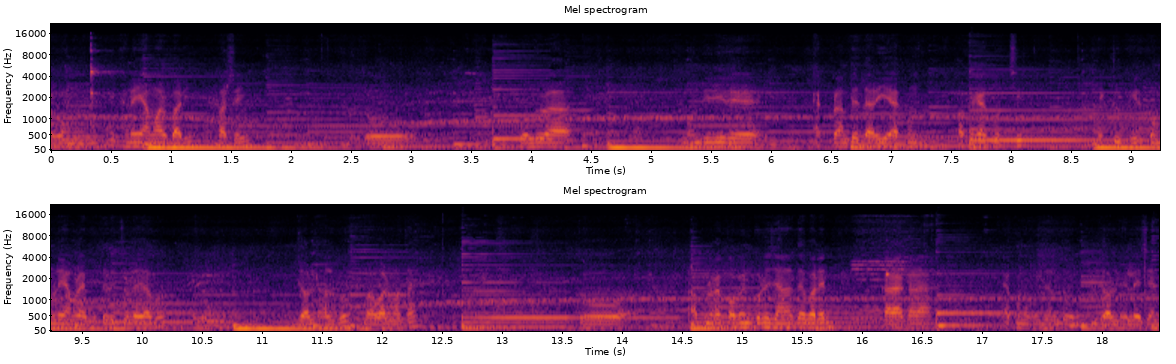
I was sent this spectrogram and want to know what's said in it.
এবং এখানেই আমার বাড়ি, পাশেই। তো বন্ধুরা মন্দিরে এক প্রান্তে দাঁড়িয়ে এখন অপেক্ষা করছি। একটু ভিড় কমলে আমরা ভিতরে চলে যাব এবং জল ঢালবো বাবার মাথায়। তো আপনারা কমেন্ট করে জানাতে পারেন কারা কারা এখনও পর্যন্ত জল ঢেলেছেন।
